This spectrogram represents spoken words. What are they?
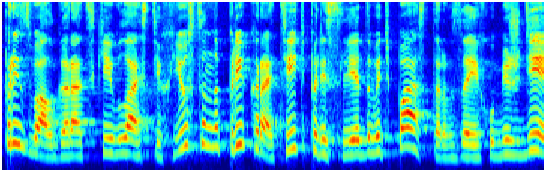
призвал городские власти Хьюстона прекратить преследовать пасторов за их убеждения.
